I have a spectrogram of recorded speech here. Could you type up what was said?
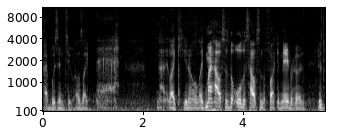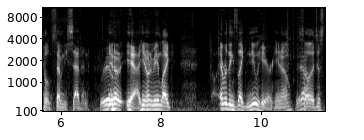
I was into. I was like, nah. Not like you know, like my house is the oldest house in the fucking neighborhood. It was built in '77. Really? You know, yeah. You know what I mean? Like everything's like new here. You know. Yeah. So it just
